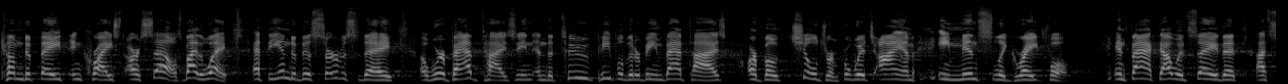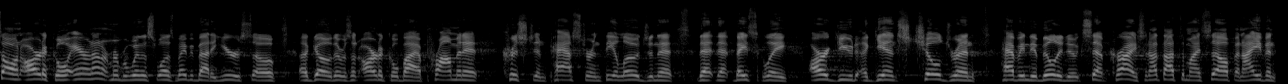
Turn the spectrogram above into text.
come to faith in Christ ourselves. By the way, at the end of this service today, uh, we're baptizing, and the two people that are being baptized are both children, for which I am immensely grateful. In fact, I would say that I saw an article, Aaron, I don't remember when this was, maybe about a year or so ago. There was an article by a prominent Christian pastor and theologian that, that, that basically argued against children having the ability to accept Christ. And I thought to myself, and I even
